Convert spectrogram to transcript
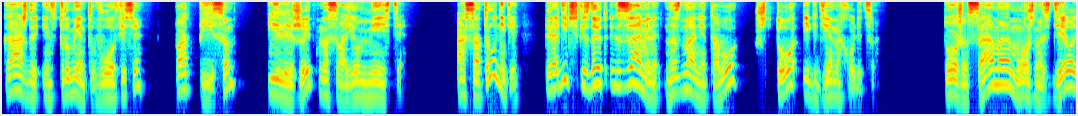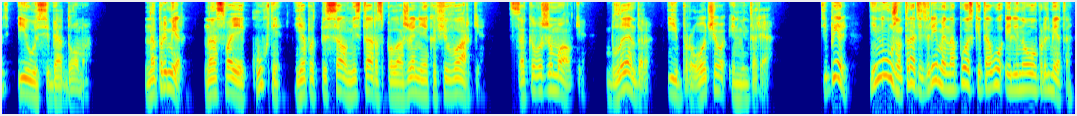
Каждый инструмент в офисе подписан и лежит на своем месте. А сотрудники периодически сдают экзамены на знание того, что и где находится. То же самое можно сделать и у себя дома. Например, на своей кухне я подписал места расположения кофеварки, соковыжималки, блендера и прочего инвентаря. Теперь не нужно тратить время на поиски того или иного предмета.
